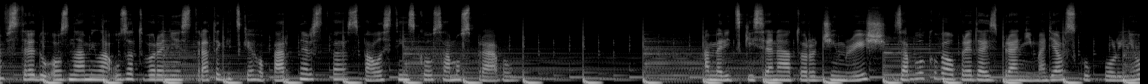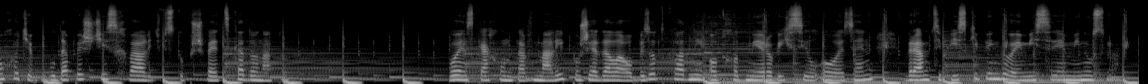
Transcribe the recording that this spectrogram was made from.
v stredu oznámila uzatvorenie strategického partnerstva s palestínskou samozprávou. Americký senátor Jim Risch zablokoval predaj zbraní Maďarsku kvôli neochote Budapešti schváliť vstup Švédska do NATO. Vojenská chunta v Mali požiadala o bezodkladný odchod mierových síl OSN v rámci peacekeepingovej misie MINUSMA.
